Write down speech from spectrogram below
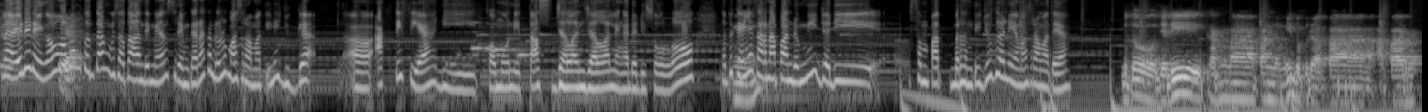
nah ini nih ngomong-ngomong yeah. tentang wisata anti mainstream karena kan dulu Mas Rahmat ini juga uh, aktif ya di komunitas jalan-jalan yang ada di Solo. Tapi kayaknya hmm. karena pandemi jadi sempat berhenti juga nih ya Mas Rahmat ya. Betul, jadi karena pandemi beberapa apa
